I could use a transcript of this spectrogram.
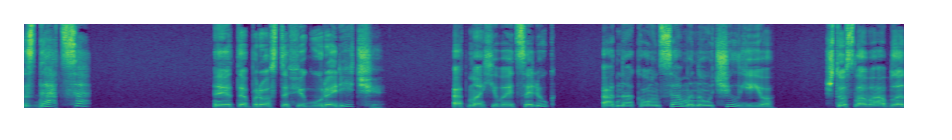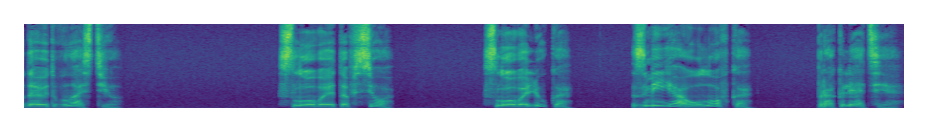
«Сдаться?» «Это просто фигура речи», — отмахивается Люк, однако он сам и научил ее, что слова обладают властью. Слово — это все. Слово Люка — змея, уловка, проклятие.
